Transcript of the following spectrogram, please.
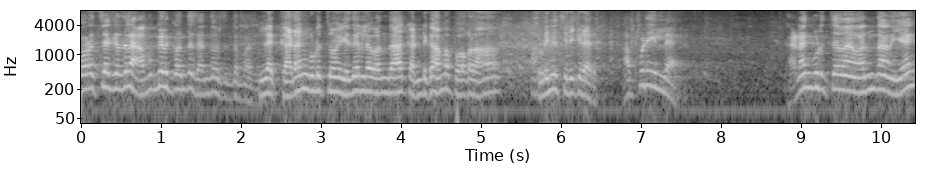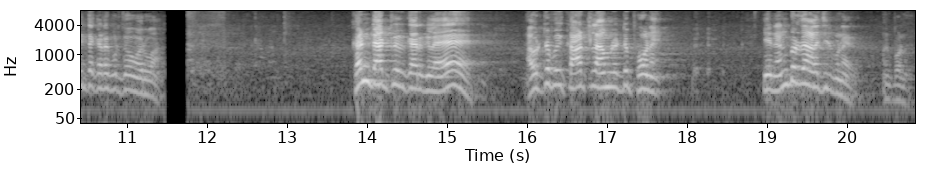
குறைச்சங்கிறதுல அவங்களுக்கு வந்து சந்தோஷத்தை பாருங்க. இல்ல கடன் கொடுத்தோம் எதிரில் வந்தா கண்டுக்காம போகலாம் அப்படின்னு சிரிக்கிறாரு. அப்படி இல்லை. கடன் கொடுத்தவன் வந்தான். என்கிட்ட கடன் கொடுத்தவன் வருவான். கண் டாக்டர் இருக்காருங்களே அவர்கிட்ட போய் காட்டலாம்னுட்டு போனேன். என் நண்பர் தான் அழைச்சிட்டு போனார். போனேன்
